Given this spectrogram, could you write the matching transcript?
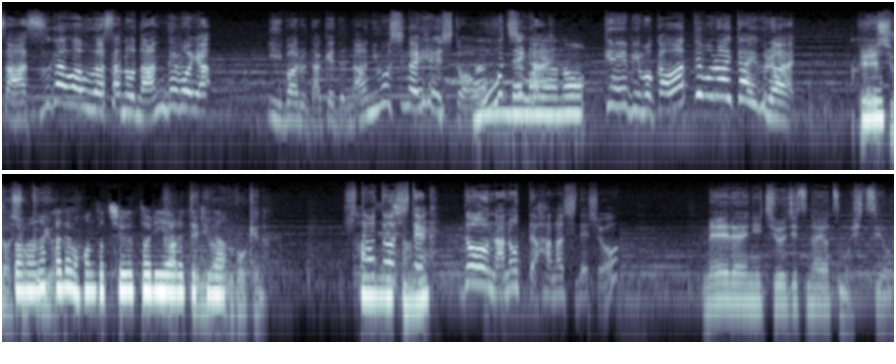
さすがは噂の何でもや威張るだけで何もしない兵士とは。大違い。の警備も変わってもらいたいぐらい。クエストの中でもほんとチュートリアル的な動けない人感じとしてでしたね。どうなのって話でしょ？命令に忠実なやつも必要だ。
